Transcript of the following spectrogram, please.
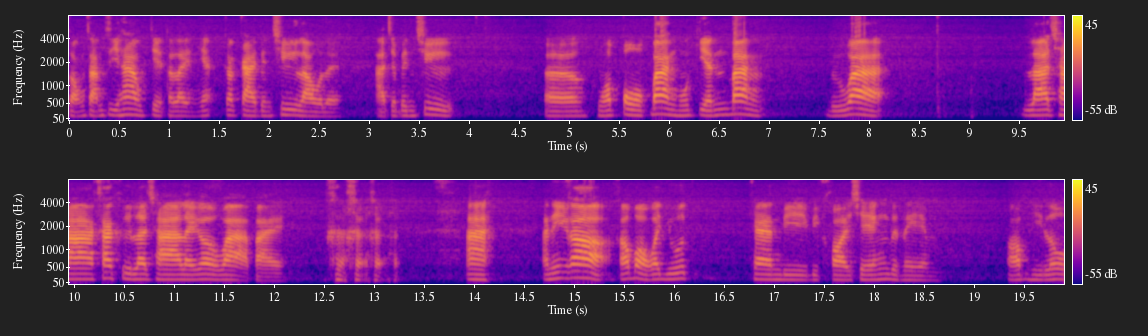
สองสามสี่ห้าเจ็ดอะไรอย่างเงี้ยก็กลายเป็นชื่อเราเลย อาจจะเป็นชื่อออหัวโปกบ้างหัวเกียนบ้าง หรือว่า ราชาค่าคือราชาอะไรก็ว่าไปอะอันนี้ก็เขาบอกว่า youth can be because change the name of hero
